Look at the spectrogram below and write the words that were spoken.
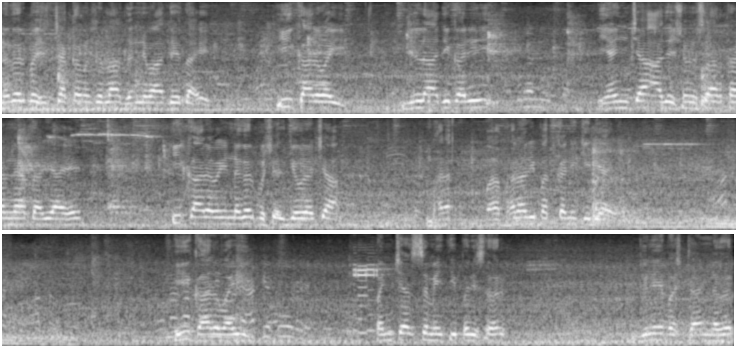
नगरपरिषदच्या कर्मचाऱ्याला धन्यवाद देत आहेत. ही कारवाई जिल्हाधिकारी यांच्या आदेशानुसार करण्यात आली आहे. ही कारवाई नगर परिषद गेवराच्या भरा भरारी पथकाने केली आहे. ही कारवाई पंचायत समिती परिसर जुने बसस्टँड नगर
